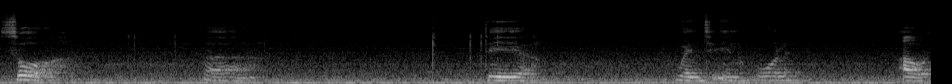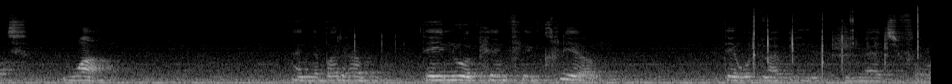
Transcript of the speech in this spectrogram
so, uh, they uh, went in all out war. And but um, they knew painfully clear they would not be a match for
